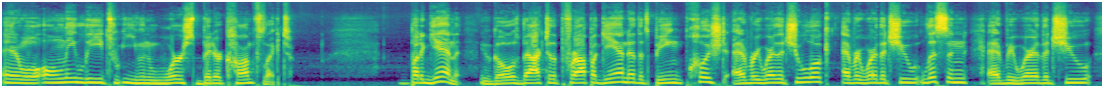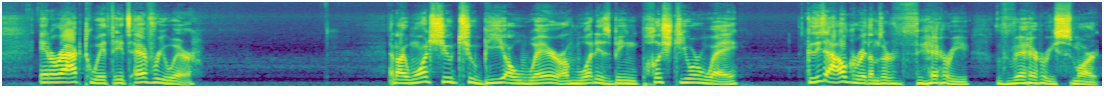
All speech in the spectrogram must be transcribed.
and will only lead to even worse, bitter conflict. But again, it goes back to the propaganda that's being pushed everywhere that you look, everywhere that you listen, everywhere that you interact with. It's everywhere. And I want you to be aware of what is being pushed your way because these algorithms are very, very smart.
